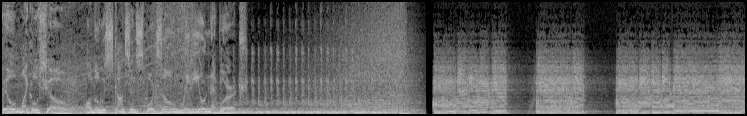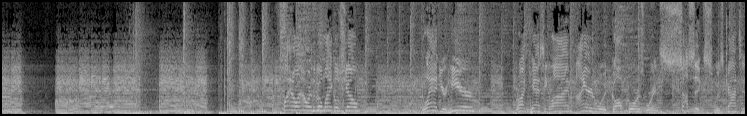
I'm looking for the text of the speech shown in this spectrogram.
Bill Michaels Show on the Wisconsin Sports Zone Radio Network. Final hour of the Bill Michaels Show. Glad you're here. Broadcasting live, Ironwood Golf Course. We're in Sussex, Wisconsin.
